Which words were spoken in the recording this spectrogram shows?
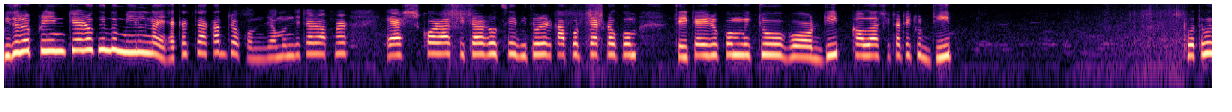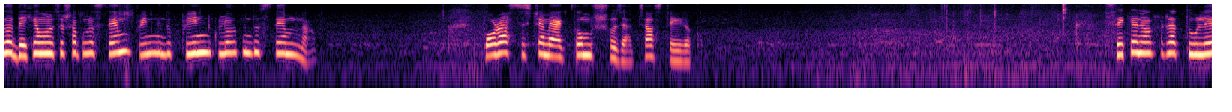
ভিতরে প্রিন্টেরও কিন্তু মিল নাই এক একটা এক রকম। যেমন যেটা আপনার অ্যাশ করা, সেটার হচ্ছে ভিতরের কাপড়টা একরকম এটা এরকম একটু ডিপ কালার সেটাটা একটু ডিপ প্রথমে তো দেখে মনে হচ্ছে সবগুলো সেম প্রিন্ট কিন্তু প্রিন্টগুলো কিন্তু সেম না। পড়ার সিস্টেম একদম সোজা জাস্ট এইরকম। সেকেন্ড অংশটা তুলে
